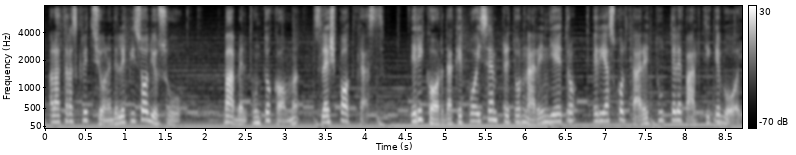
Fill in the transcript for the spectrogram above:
alla trascrizione dell'episodio su babel.com/podcast e ricorda che puoi sempre tornare indietro e riascoltare tutte le parti che vuoi.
